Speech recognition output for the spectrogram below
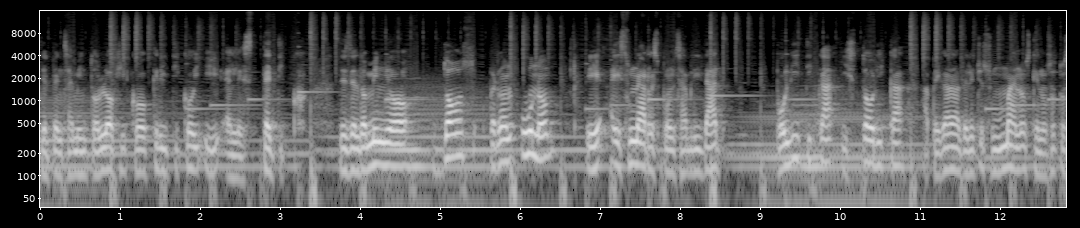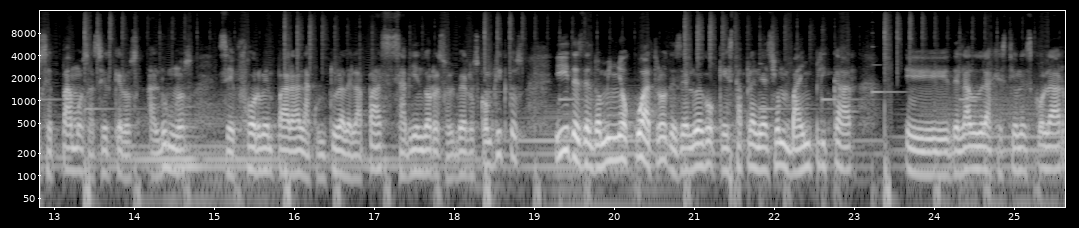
del pensamiento lógico, crítico y el estético. Desde el dominio 2, perdón, 1, eh, es una responsabilidad política, histórica, apegada a derechos humanos, que nosotros sepamos hacer que los alumnos se formen para la cultura de la paz, sabiendo resolver los conflictos. Y desde el dominio 4, desde luego que esta planeación va a implicar eh, del lado de la gestión escolar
